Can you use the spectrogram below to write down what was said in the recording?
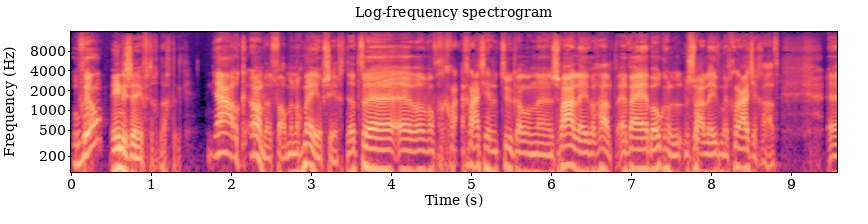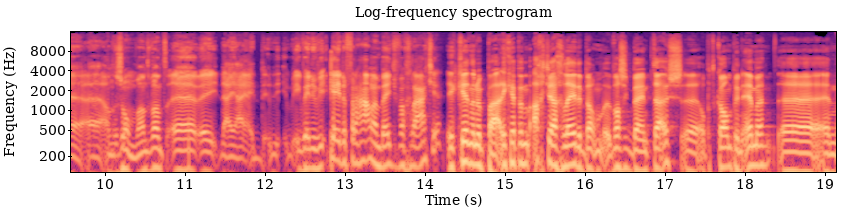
Hoeveel? 71 dacht ik. Ja, ook, oh, dat valt me nog mee op zich. Dat, eh, eh, want Gra- Graatje heeft natuurlijk al een eh, zwaar leven gehad. En wij hebben ook een zwaar leven met Graatje gehad. Eh, eh, andersom. Want, want eh, nou ja, ik weet niet, ken je de verhalen een beetje van Graatje? Ik ken er een paar. Ik heb hem acht jaar geleden, was ik bij hem thuis op het kamp in Emmen. En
